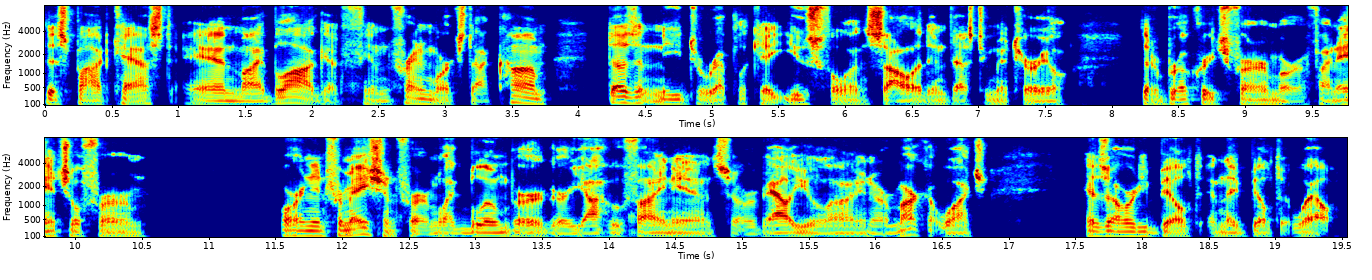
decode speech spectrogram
This podcast and my blog at finframeworks.com doesn't need to replicate useful and solid investing material that a brokerage firm or a financial firm or an information firm like Bloomberg or Yahoo Finance or Value Line or MarketWatch has already built and they've built it well.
